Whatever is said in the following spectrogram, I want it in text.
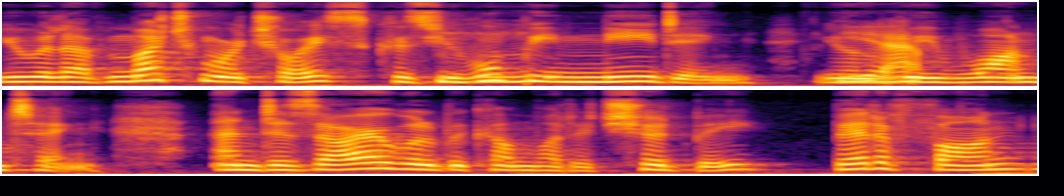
You will have much more choice because you won't be needing, you'll Mm-hmm. Yeah. be wanting. And desire will become what it should be. Bit of fun,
